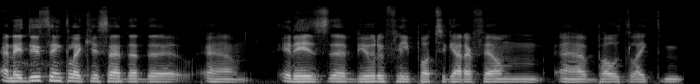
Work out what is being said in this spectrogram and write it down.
And I do think, like you said, that the um, it is a beautifully put together film, uh, both like m-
